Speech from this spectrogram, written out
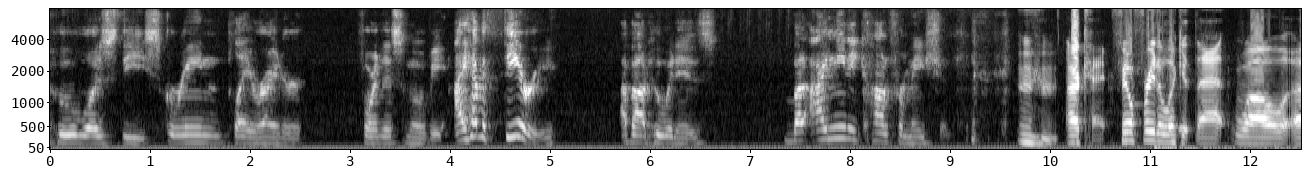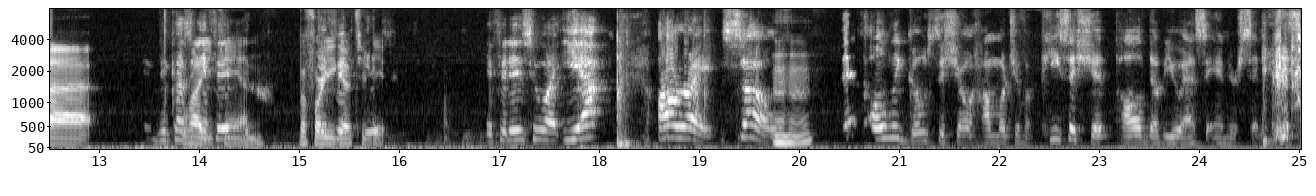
who was the screenplay writer for this movie. I have a theory about who it is, but I need a confirmation Mm-hmm. Okay. Feel free to look at that while uh because while you it can before you go too is- deep. if it is who I yeah, all right. So Mm-hmm. This only goes to show how much of a piece of shit Paul W S Anderson is.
